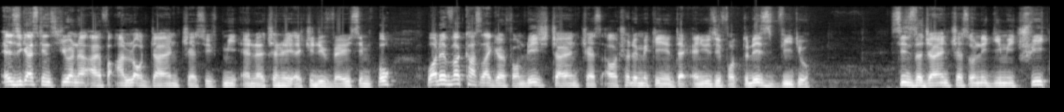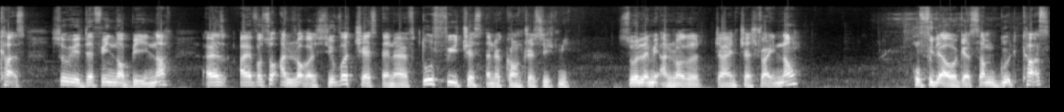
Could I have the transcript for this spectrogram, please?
As you guys can see right now, I have unlocked giant chest with me and the challenge is actually very simple. Whatever cards I get from this giant chest, I'll try to make it in a deck and use it for today's video. Since the giant chest only give me 3 cards, so it will definitely not be enough. I have also unlocked a silver chest and I have 2 free chests and a crown chest with me. So let me unlock the giant chest right now. Hopefully I will get some good cards.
